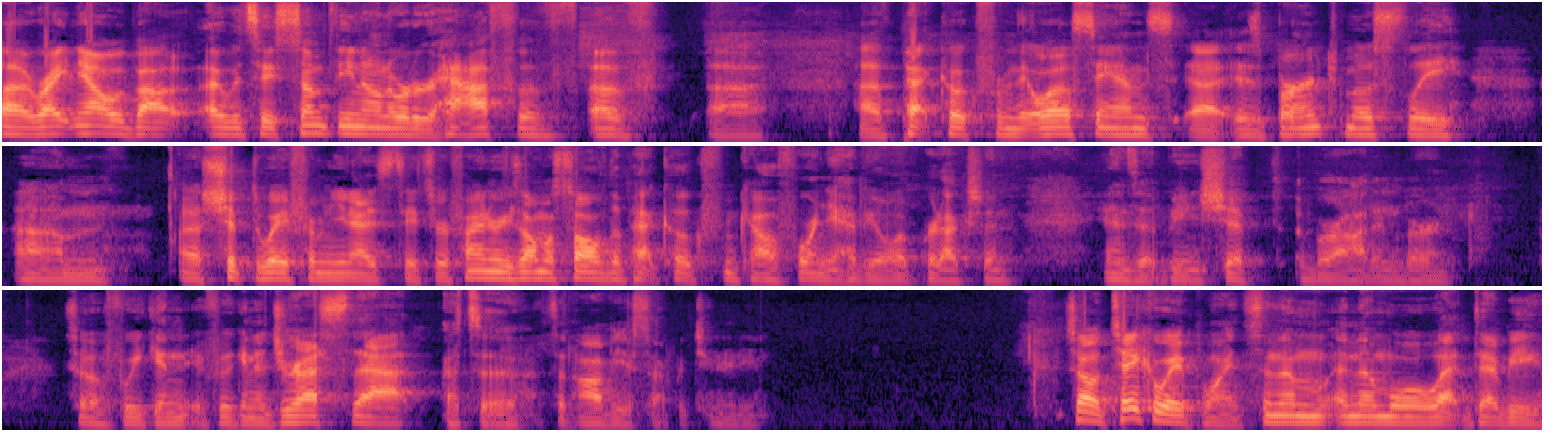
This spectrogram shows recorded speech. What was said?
Uh, right now, about, I would say something on order half of, of, uh, of pet coke from the oil sands uh, is burnt, mostly um, uh, shipped away from the United States refineries. Almost all of the pet coke from California heavy oil production ends up being shipped abroad and burned. So if we can, if we can address that, that's, a, that's an obvious opportunity. So takeaway points, and then, and then we'll let Debbie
